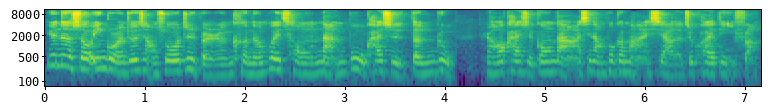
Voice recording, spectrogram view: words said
因为那个时候英国人就是想说，日本人可能会从南部开始登陆，然后开始攻打新加坡跟马来西亚的这块地方，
